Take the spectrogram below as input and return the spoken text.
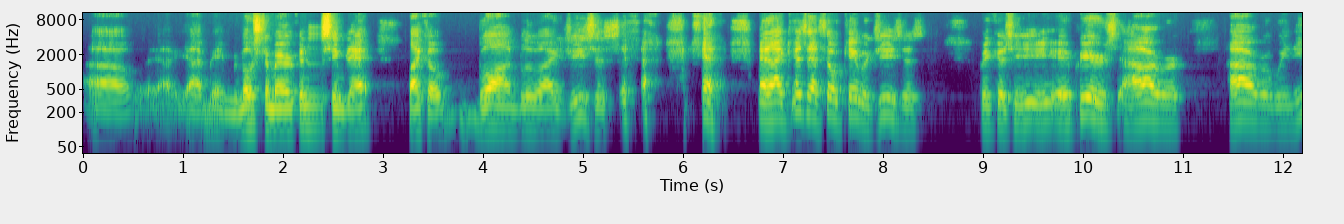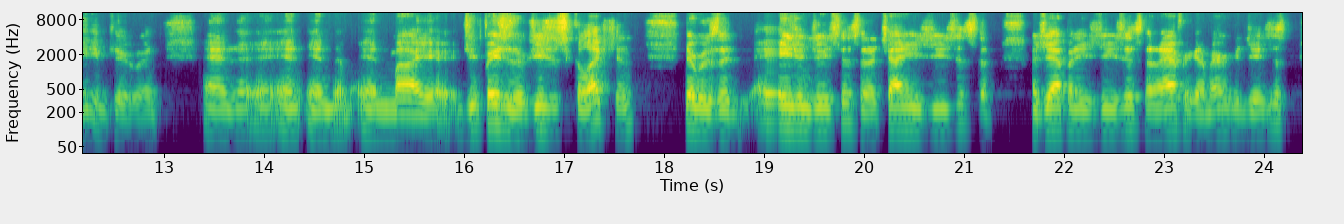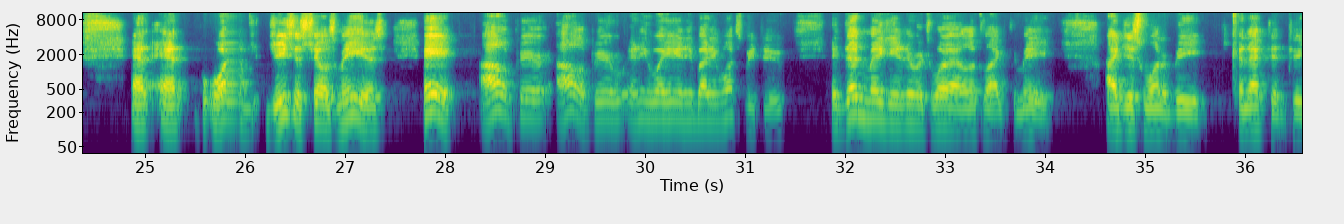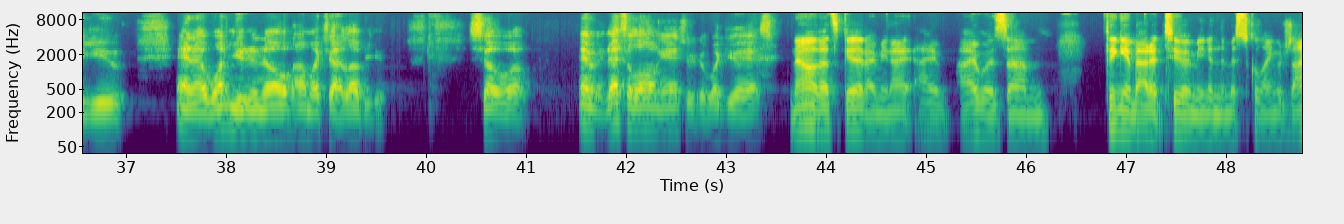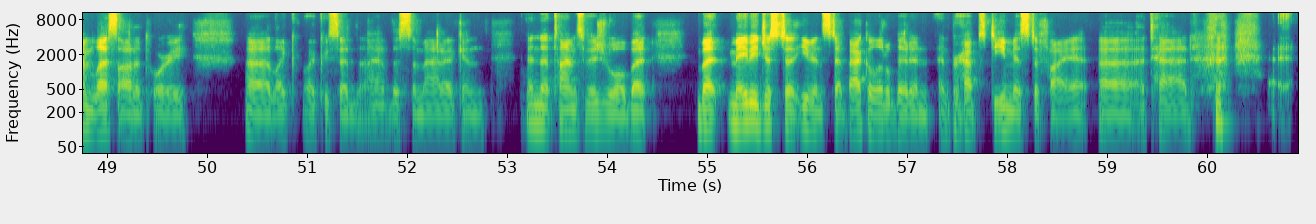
uh, uh, I mean, most Americans seem to have like a blonde, blue-eyed Jesus, and, I guess that's okay with Jesus because he appears however however we need him to. And and in in in my Faces of Jesus collection, there was an Asian Jesus and a Chinese Jesus and a Japanese Jesus and an African American Jesus. And and what Jesus tells me is, hey, I'll appear, I'll appear any way anybody wants me to. It doesn't make any difference what I look like to me. I just want to be connected to you, and I want you to know how much I love you. So uh, anyway, that's a long answer to what you asked. No, that's good. I mean, I I I was um thinking about it too. I mean, in the mystical languages, I'm less auditory. Uh, like like we said, I have the somatic and and at times visual, but but maybe just to even step back a little bit and, and perhaps demystify it uh, a tad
